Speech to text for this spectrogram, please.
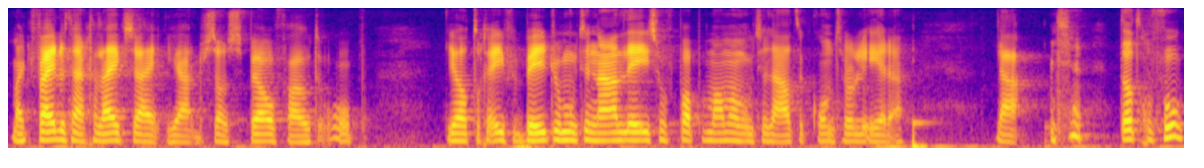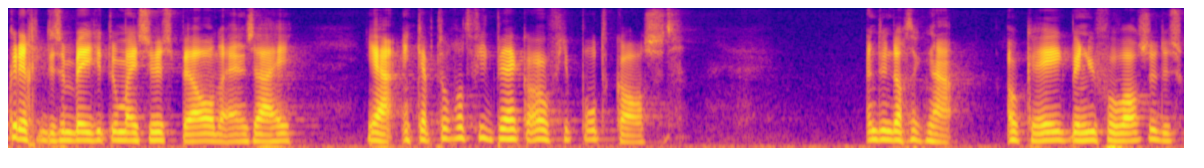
Maar het feit dat hij gelijk zei, ja, er staan spelfouten op. Die had toch even beter moeten nalezen of papa en mama moeten laten controleren. Nou, dat gevoel kreeg ik dus een beetje toen mijn zus belde en zei... Ja, ik heb toch wat feedback over je podcast. En toen dacht ik, nou, oké, ik ben nu volwassen, dus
